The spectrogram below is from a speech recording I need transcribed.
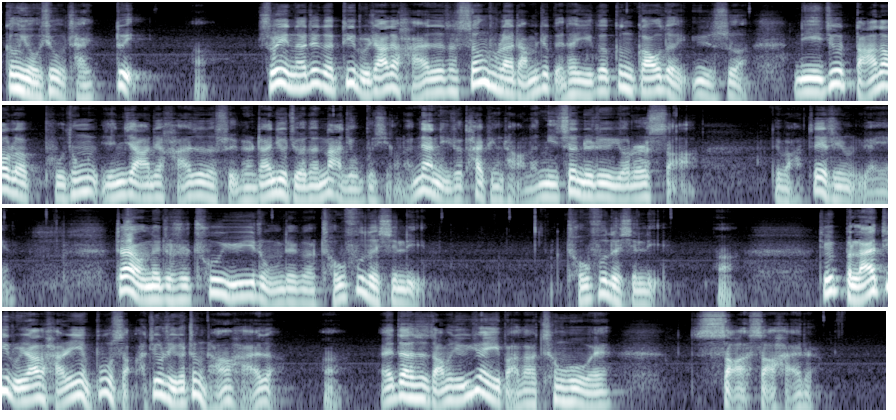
更优秀才对啊。所以呢，这个地主家的孩子他生出来，咱们就给他一个更高的预设，你就达到了普通人家的孩子的水平，咱就觉得那就不行了，那你就太平常了，你甚至就有点傻，对吧？这也是一种原因。再有呢，就是出于一种这个仇富的心理，仇富的心理啊，就本来地主家的孩子也不傻，就是一个正常孩子啊，哎，但是咱们就愿意把他称呼为傻傻孩子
